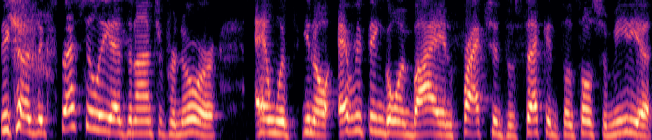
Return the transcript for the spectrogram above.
Because especially as an entrepreneur and with you know everything going by in fractions of seconds on social media,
